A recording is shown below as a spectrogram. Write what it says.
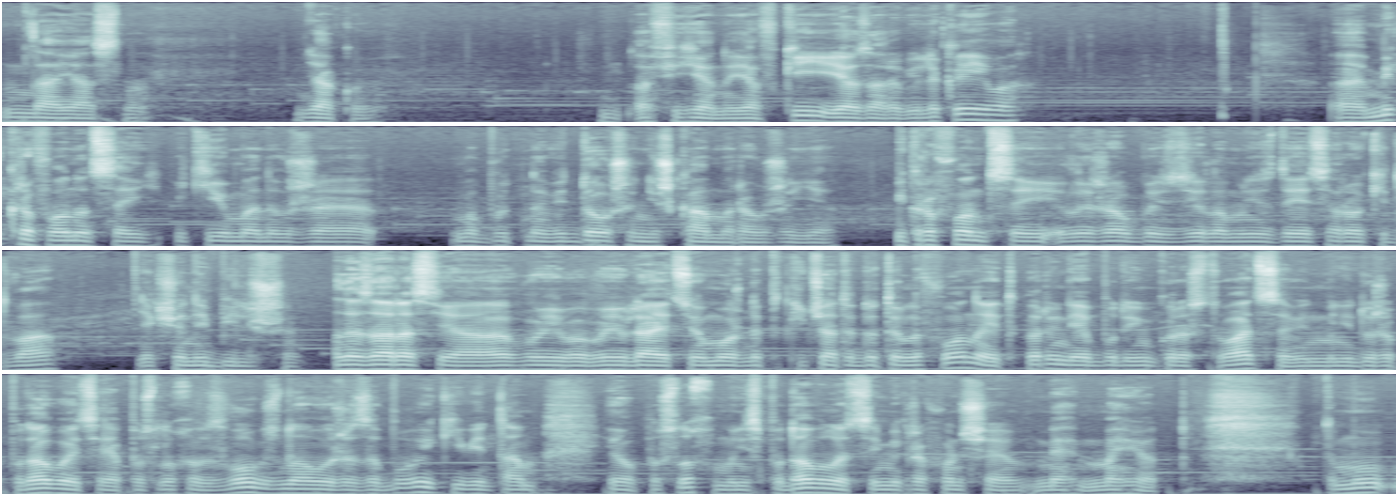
Да, ясно. Дякую. Офігенно, я в Києві, я зараз біля Києва. Е, мікрофон оцей, який у мене вже, мабуть, навіть довше, ніж камера вже є. Мікрофон цей лежав без діла, мені здається, роки два, якщо не більше. Але зараз я виявляється, його можна підключати до телефона, і тепер я буду їм користуватися. Він мені дуже подобається. Я послухав звук знову, вже забув, який він там. Його послухав, мені сподобалося. Цей мікрофон ще ме- мегьот. Тому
